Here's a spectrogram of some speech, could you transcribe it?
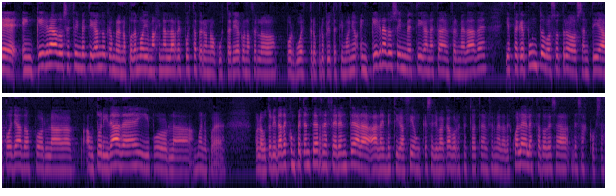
Eh, ¿En qué grado se está investigando? Que, hombre, nos podemos imaginar la respuesta, pero nos gustaría conocerlo por vuestro propio testimonio. ¿En qué grado se investigan estas enfermedades y hasta qué punto vosotros os sentís apoyados por las autoridades y por la, bueno, pues, por las autoridades competentes referentes a la, investigación que se lleva a cabo respecto a estas enfermedades. ¿Cuál es el estado de, esas cosas?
